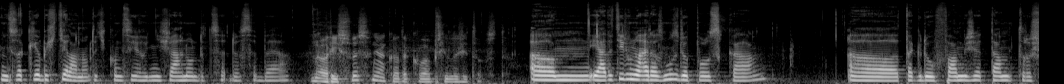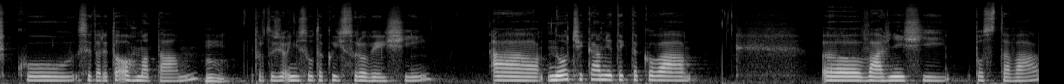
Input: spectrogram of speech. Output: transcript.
něco takového bych chtěla, no, teď konci hodně šáhnout do, do sebe. A... No a rýsuje se nějaká taková příležitost? Um, já teď jdu na Erasmus do Polska, uh, tak doufám, že tam trošku si tady to ohmatám, hmm. protože oni jsou takový surovější. A no, čeká mě teď taková uh, vážnější postava,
